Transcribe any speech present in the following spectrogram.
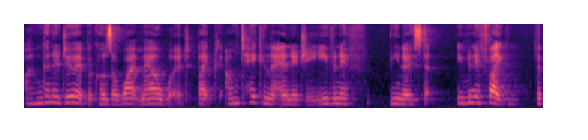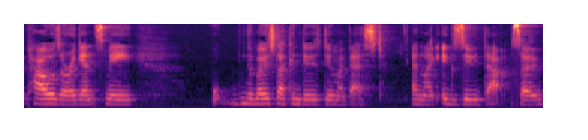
I'm going to do it because a white male would. Like I'm taking the energy even if, you know, st- even if like the powers are against me, the most I can do is do my best and like exude that. So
